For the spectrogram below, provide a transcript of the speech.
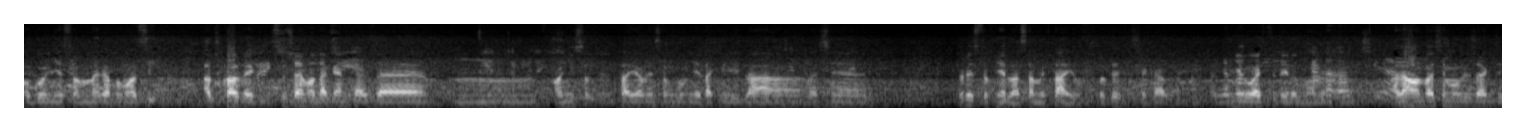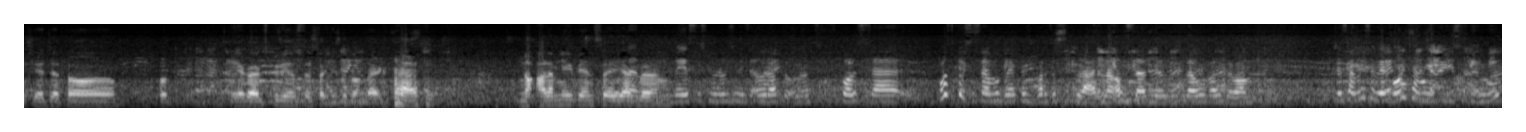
Ogólnie są mega pomocy. Aczkolwiek słyszałem od agenta, że oni są, Tajowie są głównie tak mili dla właśnie turystów, nie dla samych Tajów. To też jest ciekawe. No Nie byłaś przy tej rozmowie. Ale on właśnie mówi, że jak gdzieś jedzie, to, to jego experience też tak nie wygląda jak nasz. No ale mniej więcej jakby... My jesteśmy ludźmi z Europy, u nas w Polsce... Polska stała w ogóle jakaś bardzo popularna ostatnio, zauważyłam. Czasami sobie włączam jakiś filmik,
